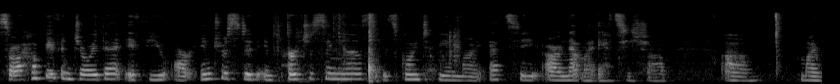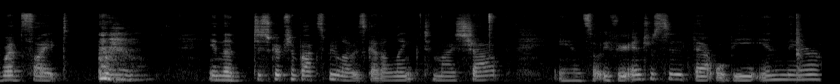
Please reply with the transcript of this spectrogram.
So I hope you've enjoyed that. If you are interested in purchasing this, it's going to be in my Etsy, or not my Etsy shop, um, my website. in the description box below has got a link to my shop. And so if you're interested, that will be in there.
